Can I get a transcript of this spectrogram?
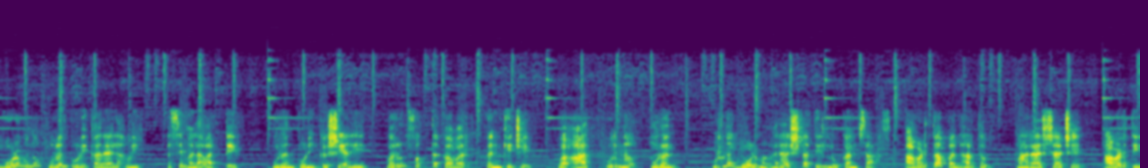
गोड म्हणून पुरणपोळी करायला हवी असे मला वाटते. पुरणपोळी कशी आहे? वरून फक्त कवर कणकीचे व आत पूर्ण पुरण. पूर्ण गोड महाराष्ट्रातील लोकांचा आवडता पदार्थ. महाराष्ट्राचे आवडती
